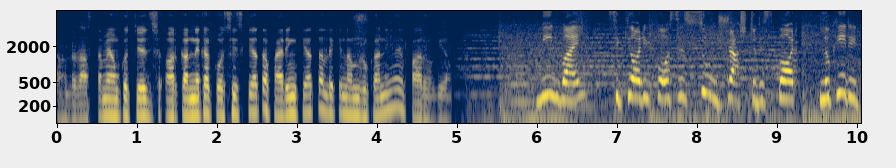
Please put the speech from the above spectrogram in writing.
और रास्ता में हमको चेज और करने का कोशिश किया था फायरिंग किया था लेकिन हम रुका नहीं है पार हो गया Meanwhile, security forces soon rushed to the spot located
